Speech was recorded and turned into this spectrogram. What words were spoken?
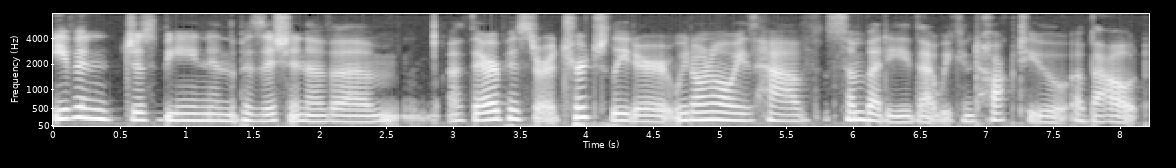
even just being in the position of um, a therapist or a church leader, we don't always have somebody that we can talk to about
